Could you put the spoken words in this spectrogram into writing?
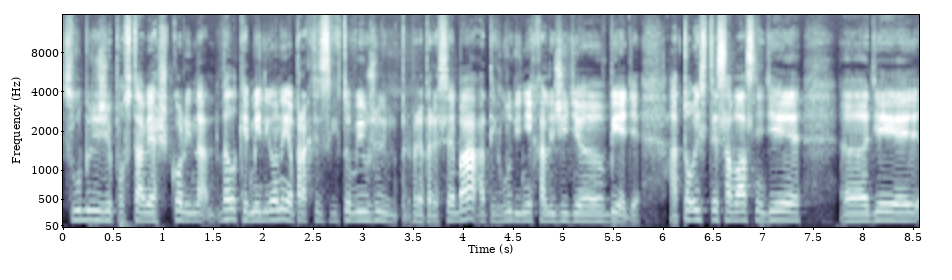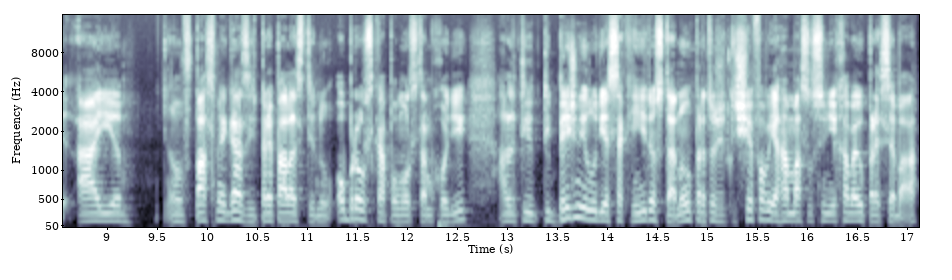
Slúbili, že postavia školy na veľké milióny a prakticky to využili pre, pre, pre seba a tých ľudí nechali žiť e, v biede. A to isté sa vlastne deje, e, deje aj v pásme Gazy pre Palestínu. Obrovská pomoc tam chodí, ale tí, tí bežní ľudia sa k nej nedostanú, pretože tí šéfovia Hamasu si nechávajú pre seba.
